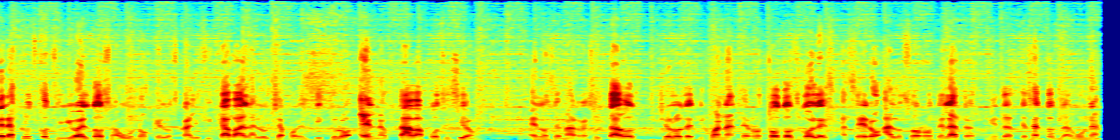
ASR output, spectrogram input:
Veracruz consiguió el 2 a 1 que los calificaba a la lucha por el título en la octava posición. En los demás resultados, Cholos de Tijuana derrotó dos goles a cero a los Zorros del Atlas, mientras que Santos Laguna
